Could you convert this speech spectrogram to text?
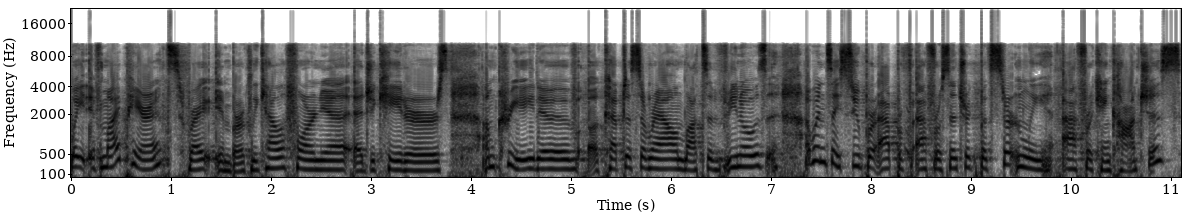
wait, if my parents, right, in Berkeley, California, educators, I'm creative, uh, kept us around, lots of, you know, was, I wouldn't say super Afro- Afrocentric, but certainly African conscious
